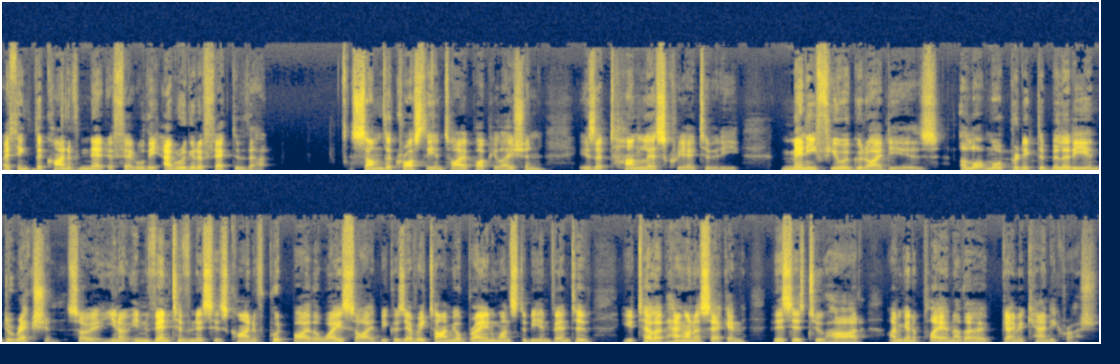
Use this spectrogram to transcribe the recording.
i think the kind of net effect or the aggregate effect of that summed across the entire population is a ton less creativity many fewer good ideas a lot more predictability and direction so you know inventiveness is kind of put by the wayside because every time your brain wants to be inventive you tell it hang on a second this is too hard I'm going to play another game of Candy Crush.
